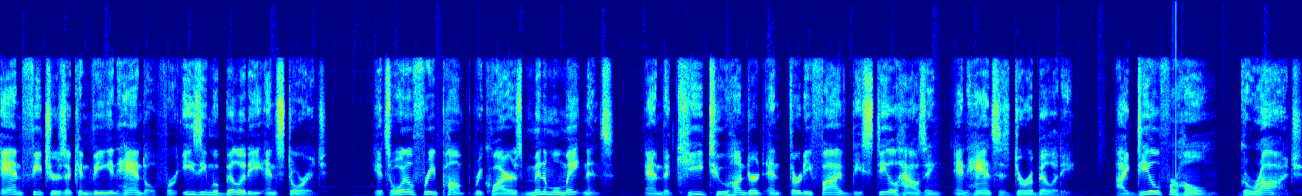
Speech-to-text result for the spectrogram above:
and features a convenient handle for easy mobility and storage. Its oil free pump requires minimal maintenance, and the Key 235B steel housing enhances durability. Ideal for home, garage,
